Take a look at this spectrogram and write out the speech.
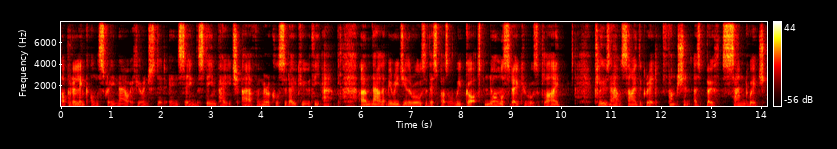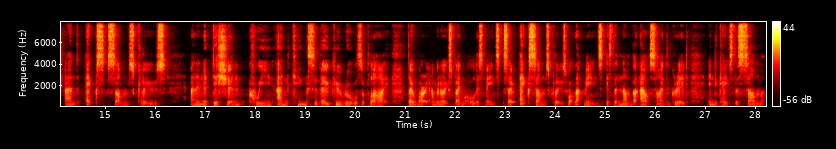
I'll put a link on the screen now if you're interested in seeing the Steam page uh, for Miracle Sudoku, the app. Um, now, let me read you the rules of this puzzle. We've got normal Sudoku rules apply. Clues outside the grid function as both sandwich and X sums clues. And in addition, Queen and King Sudoku rules apply. Don't worry, I'm going to explain what all this means. So X sums clues, what that means is that number outside the grid indicates the sum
